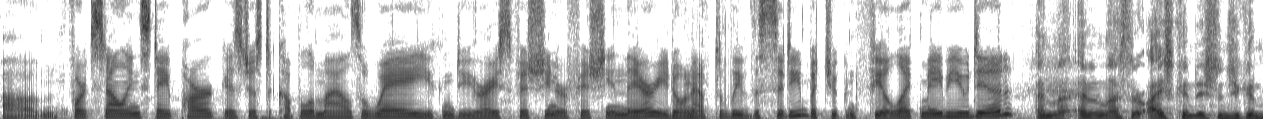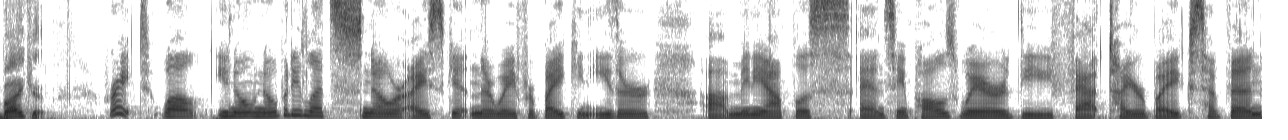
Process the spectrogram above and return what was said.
um, Fort Snelling State Park is just a couple of miles away. You can do your ice fishing or fishing there. You don't have to leave the city, but you can feel like maybe you did. And, and unless there are ice conditions, you can bike it. Right. Well, you know, nobody lets snow or ice get in their way for biking either. Uh, Minneapolis and St. Paul's, where the fat tire bikes have been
